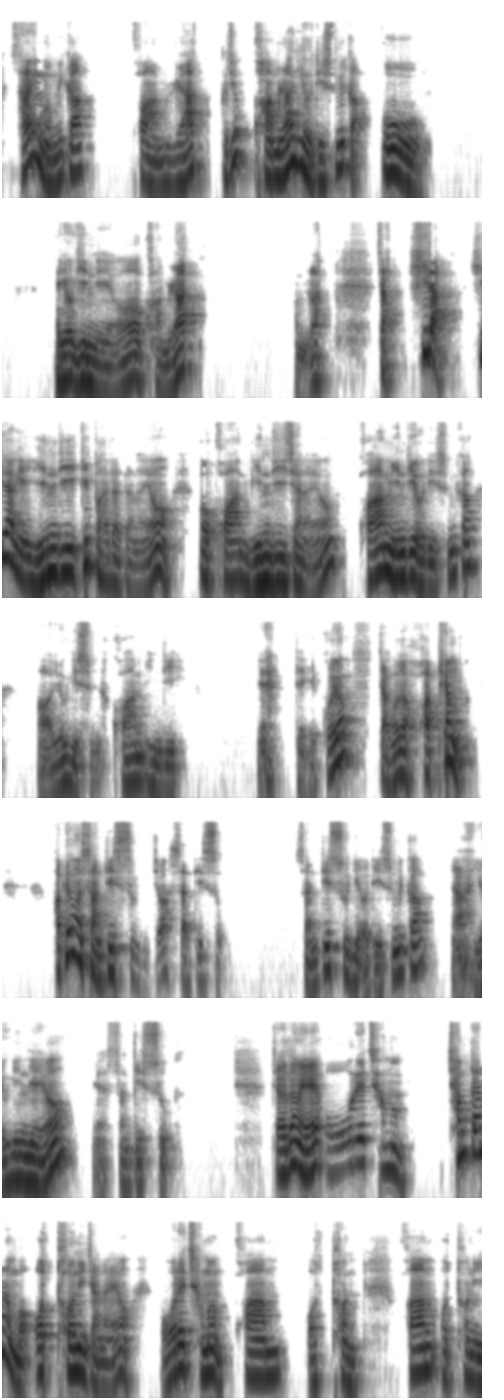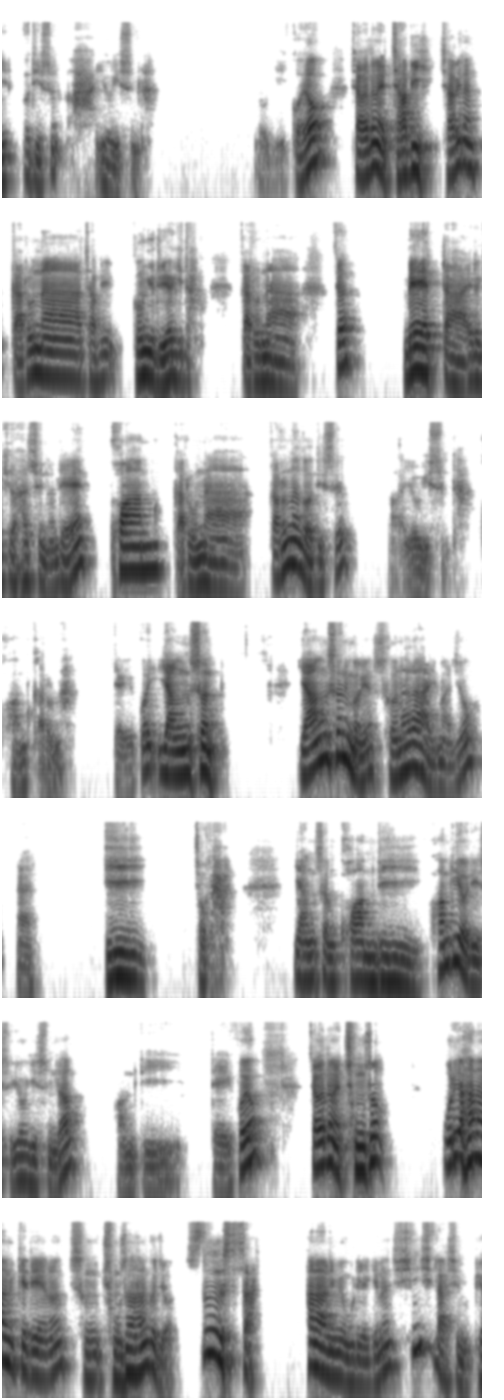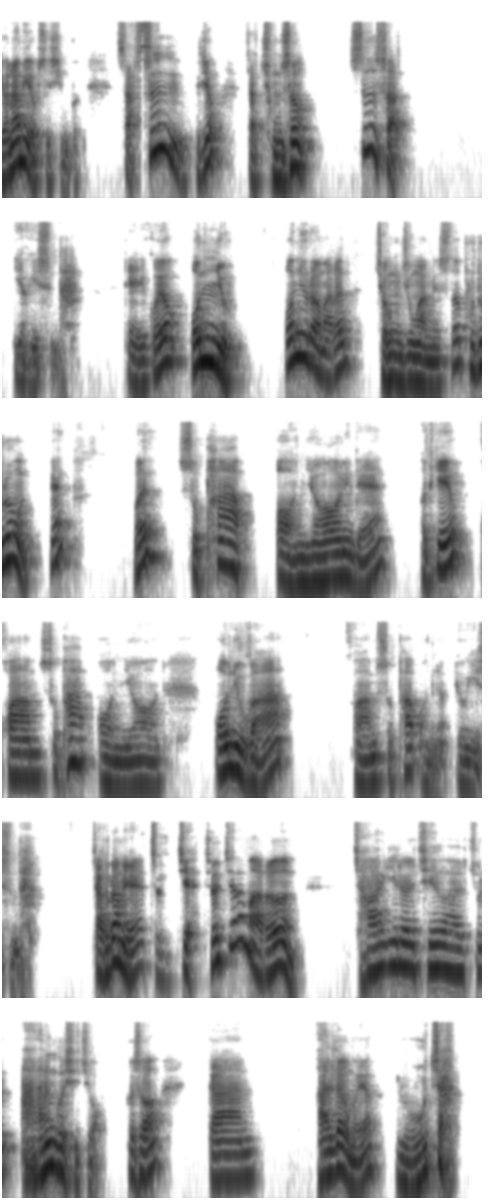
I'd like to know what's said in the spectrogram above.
사랑이 뭡니까? 괌락. 그죠? 괌락이 어디 있습니까? 오. 아, 여기 있네요. 괌락. 괌락. 자, 희락. 희락이 인디 기뻐하다잖아요. 어, 뭐, 괌인디잖아요. 괌인디 어디 있습니까? 어, 여기 있습니다. 괌인디 예, 되겠고요. 자, 그다음 화평. 화평은 산티쑥이죠. 산티쑥. 산티쑥이 어디 있습니까? 아, 여기 있네요. 예, 산티쑥. 자, 그 다음에 오래 참음. 참다는 뭐 오톤이잖아요. 오래 참음, 괌, 오톤. 괌, 오톤이 어디 있습 아, 여기 있습니다. 여기 있고요. 자, 그 다음에 자비. 자비란 까루나, 자비, 공유력이다. 까루나. 자, 매했다 이렇게 할 수 있는데 괌 까루나 까루나가 어디 있어요? 아, 여기 있습니다. 괌 까루나 되겠고 양선 양선이 뭐예요? 선하라 이 말이죠. 아, 디 좋다. 양선 괌디 괌디 어디 있어요? 여기 있습니다. 괌디 되겠고요. 자 그다음에 충성 우리 하나님께 대해는 충성하는 거죠. 쓰싹 하나님이 우리에게는 신실하신 변함이 없으신 분. 자, 쓰, 그죠? 자, 충성, 쓰, 사, 여기 있습니다. 되어 있고요. 온유. 온유라 말은 정중하면서 부드러운. 예? 뭐예요? 수팝 언연인데 어떻게 해요? 괌 수팝 언연. 온유가 괌 수팝 언연 여기 있습니다. 자, 그 다음에 절제. 절제란 말은 자기를 제어할 줄 아는 것이죠. 그래서 간 알다가 뭐예요? 루작.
